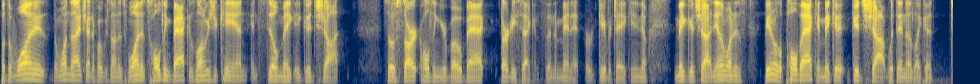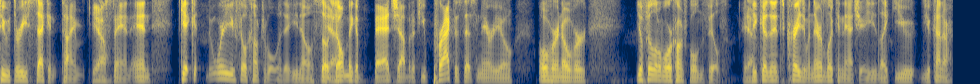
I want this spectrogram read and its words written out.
But the one is the one that I try to focus on is one is holding back as long as you can and still make a good shot. So start holding your bow back 30 seconds, then a minute or give or take, and you know, make a good shot. And the other one is being able to pull back and make a good shot within a like a two, three second time Yeah. span and get where you feel comfortable with it, you know. So Yeah. don't make a bad shot, but if you practice that scenario over and over, you'll feel a little more comfortable in the field. Yeah. because it's crazy when they're looking at you. You like you you kind of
